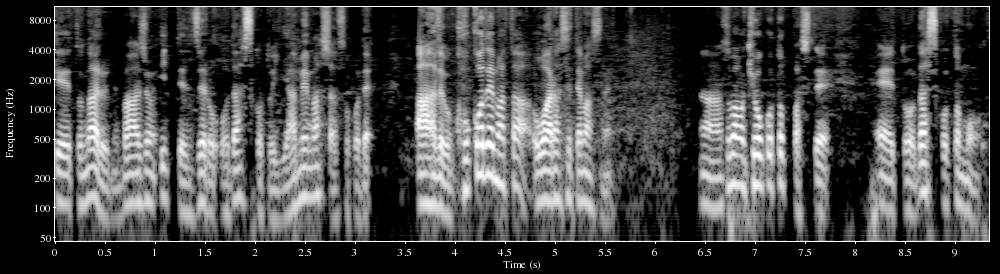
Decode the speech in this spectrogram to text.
型となるね、バージョン1.0を出すことをやめました、そこで。ああ、でもここでまた終わらせてますね。あそのまま強行突破して、えっ、ー、と、出すことも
